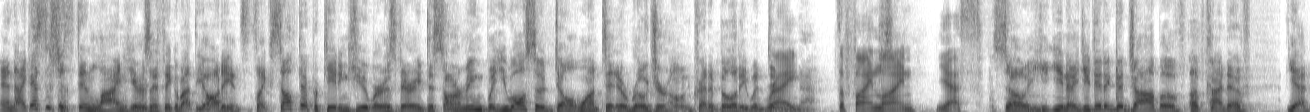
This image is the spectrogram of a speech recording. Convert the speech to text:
and I guess it's just thin line here as I think about the audience. It's like self-deprecating humor is very disarming, but you also don't want to erode your own credibility when doing right. that. It's a fine line. Yes. So you, you know, you did a good job of of kind of yeah,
